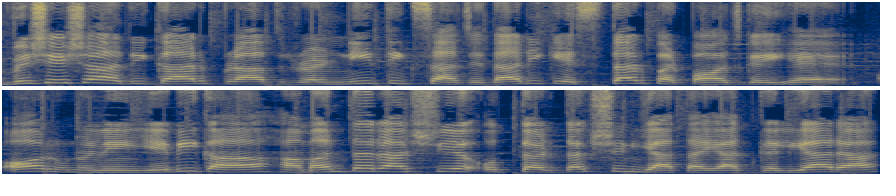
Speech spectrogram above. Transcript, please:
विशेषाधिकार प्राप्त रणनीतिक साझेदारी के स्तर पर पहुँच गई है। और उन्होंने ये भी कहा, हम अंतर्राष्ट्रीय उत्तर दक्षिण यातायात गलियारा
